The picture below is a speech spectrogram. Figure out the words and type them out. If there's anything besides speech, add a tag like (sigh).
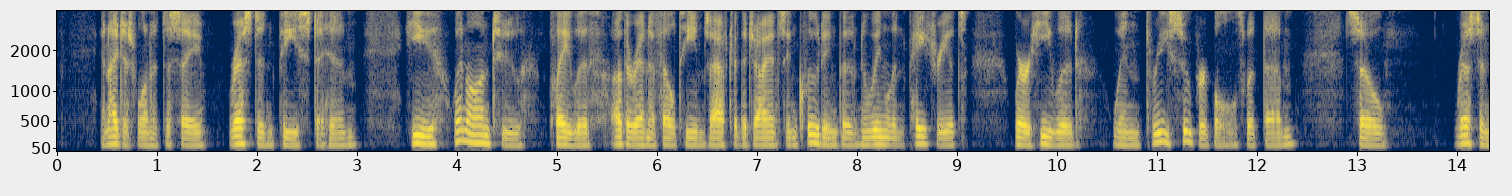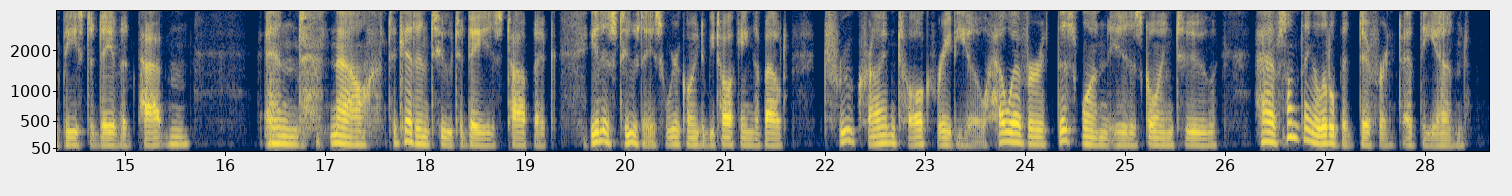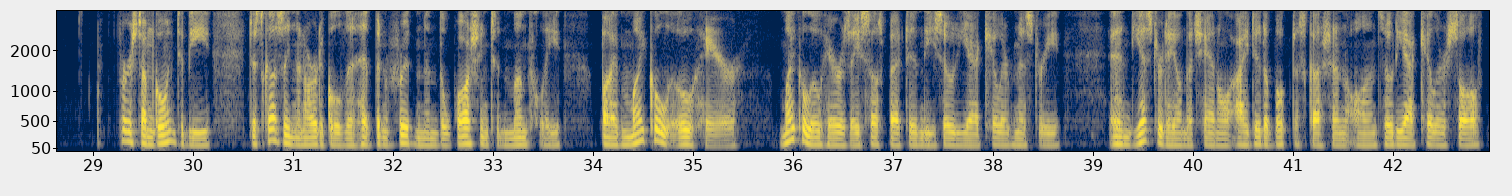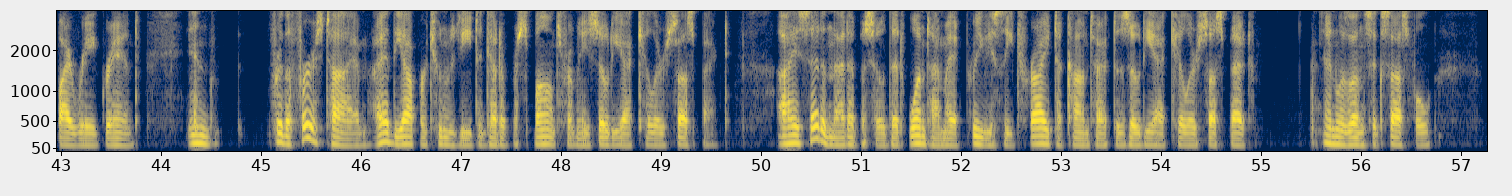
and I just wanted to say, rest in peace to him. He went on to play with other NFL teams after the Giants, including the New England Patriots, where he would win three Super Bowls with them. So, rest in peace to David Patten. And now, to get into today's topic, it is Tuesday, so we're going to be talking about True Crime Talk Radio. However, this one is going to have something a little bit different at the end. First, I'm going to be discussing an article that had been written in the Washington Monthly by Michael O'Hare. Michael O'Hare is a suspect in the Zodiac Killer mystery, and yesterday on the channel I did a book discussion on Zodiac Killer Solved by Ray Grant. And for the first time, I had the opportunity to get a response from a Zodiac Killer suspect. I said in that episode that one time I had previously tried to contact a Zodiac Killer suspect and was unsuccessful,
